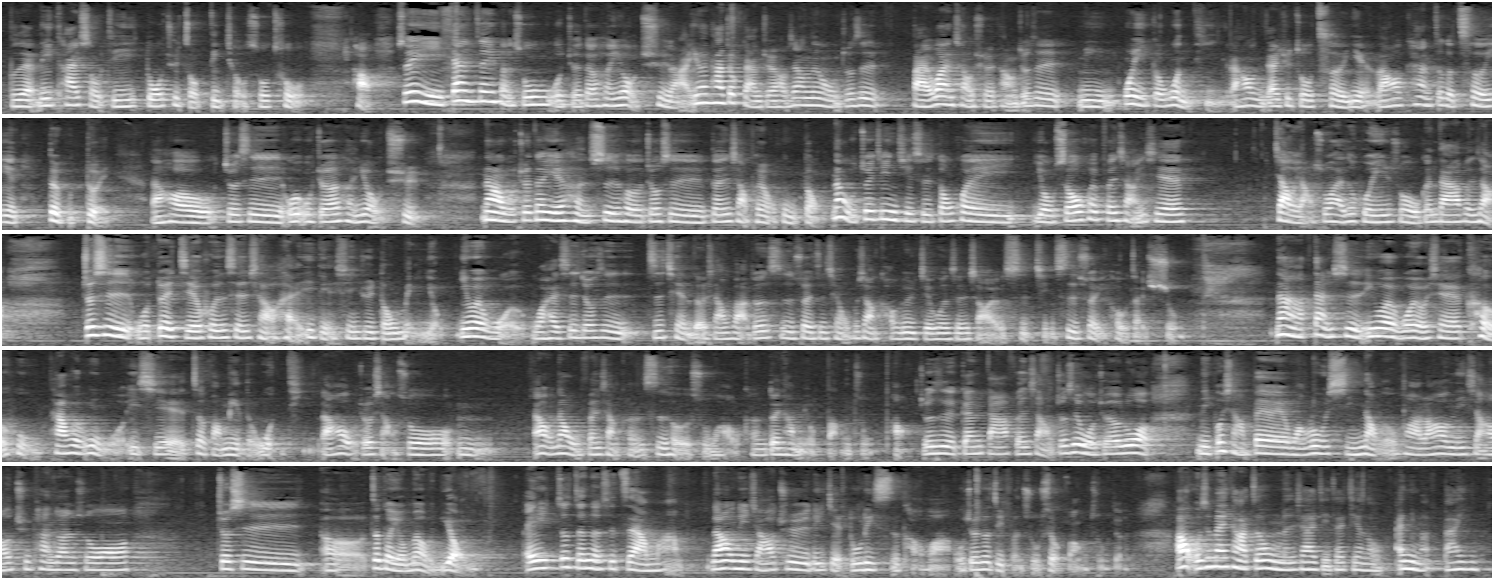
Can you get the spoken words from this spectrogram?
不对，离开手机，多去走地球。说错。好，所以但这一本书我觉得很有趣啊，因为它就感觉好像那种就是。百万小学堂就是你问一个问题，然后你再去做测验，然后看这个测验对不对，然后就是我我觉得很有趣，那我觉得也很适合就是跟小朋友互动。那我最近其实都会有时候会分享一些教养说还是婚姻说，我跟大家分享。就是我对结婚生小孩一点兴趣都没有，因为我我还是就是之前的想法，就是四十岁之前我不想考虑结婚生小孩的事情，四十岁以后再说。那但是因为我有一些客户，他会问我一些这方面的问题，然后我就想说，嗯。然后，那我分享可能适合书好，可能对他们有帮助。就是跟大家分享，就是我觉得如果你不想被网络洗脑的话，然后你想要去判断说，就是呃这个有没有用？哎，这真的是这样吗？然后你想要去理解、独立思考的话，我觉得这几本书是有帮助的。好，我是 Meta，之后我们下一集再见喽，爱你们，拜。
